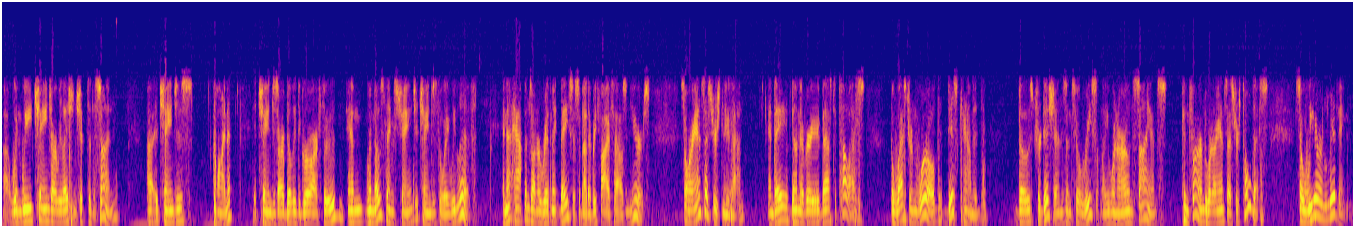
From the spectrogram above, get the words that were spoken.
Uh, when we change our relationship to the sun, uh, it changes climate, it changes our ability to grow our food, and when those things change, it changes the way we live. And that happens on a rhythmic basis about every 5,000 years. So our ancestors knew that, and they have done their very best to tell us the Western world discounted those traditions until recently when our own science confirmed what our ancestors told us. So we are living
